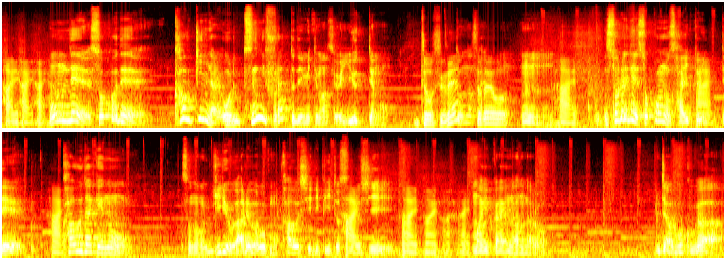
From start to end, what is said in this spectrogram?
はいはいはいほんでそこで買う気になる。俺常にフラットで見てますよ言っても。そうですよどんなそれをもうん。はい。それでそこのサイト行って、はい。買うだけのその技量があれば僕も買うしリピートするし、はい。はい。はい。はい。毎回なんだろうじゃあ僕が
